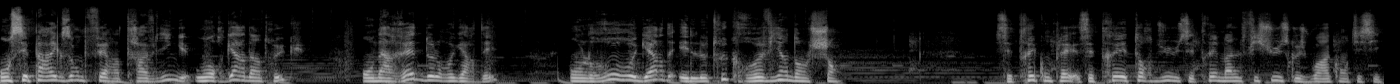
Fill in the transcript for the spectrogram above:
on sait par exemple faire un travelling où on regarde un truc, on arrête de le regarder, on le re-regarde et le truc revient dans le champ. C'est très complet, c'est très tordu, c'est très mal fichu ce que je vous raconte ici.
